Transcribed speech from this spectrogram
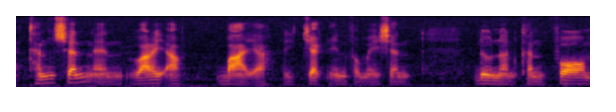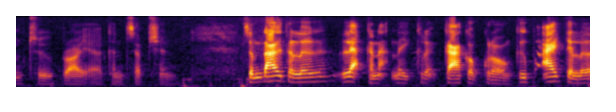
attention and worry of bias reject information do not conform to prior conception សំដៅទៅលើលក្ខណៈនៃការគ្រប់គ្រង គឺផ្អែកទៅលើ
